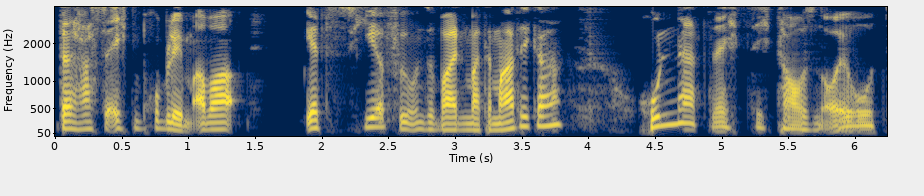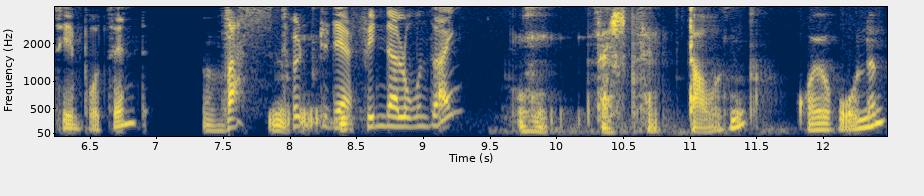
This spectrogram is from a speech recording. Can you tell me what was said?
da hast du echt ein Problem. Aber jetzt hier für unsere beiden Mathematiker 160.000 Euro, 10 Prozent. Was könnte der Finderlohn sein? 16.000 Euronen?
